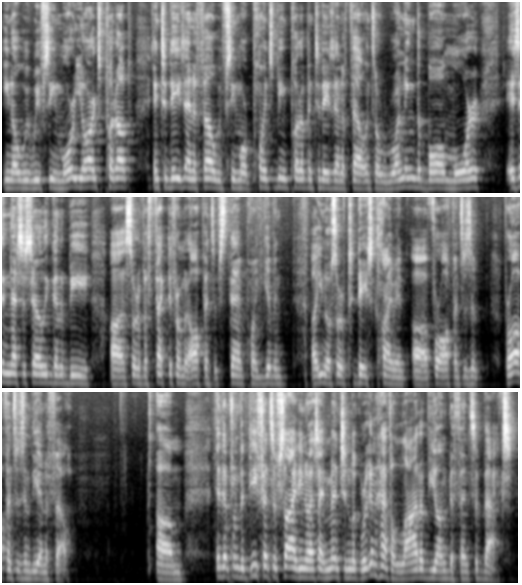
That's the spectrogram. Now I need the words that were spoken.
You know, we, we've seen more yards put up in today's NFL. We've seen more points being put up in today's NFL. And so running the ball more isn't necessarily going to be uh, sort of effective from an offensive standpoint, given uh, you know sort of today's climate uh, for offenses for offenses in the NFL. Um, and then from the defensive side, you know, as I mentioned, look, we're going to have a lot of young defensive backs.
